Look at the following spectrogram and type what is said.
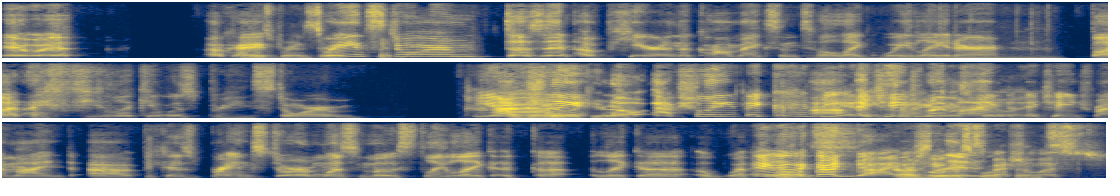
It would. Okay, Brainstorm. brainstorm doesn't appear in the comics until like way later, but I feel like it was brainstorm. Yeah, actually, like no, actually, it could be. uh, I changed my scientist, mind. I changed my mind. Uh, because brainstorm was mostly like a gu- like a a He weapons was a gun guy. He was he a was weapons weapons. specialist.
